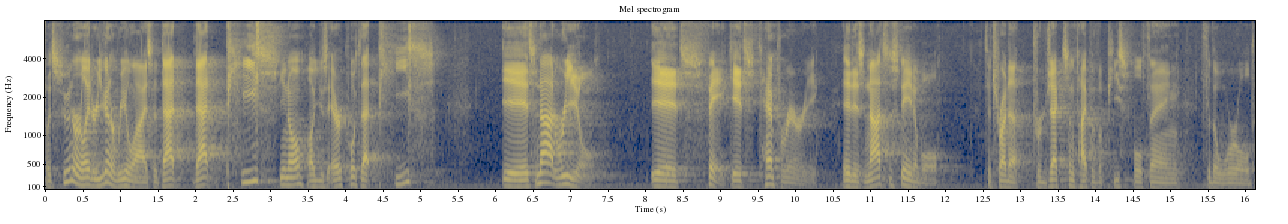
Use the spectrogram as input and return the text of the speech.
But sooner or later, you're going to realize that, that that peace, you know, I'll use air quotes, that peace, it's not real. It's fake. It's temporary. It is not sustainable to try to project some type of a peaceful thing for the world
